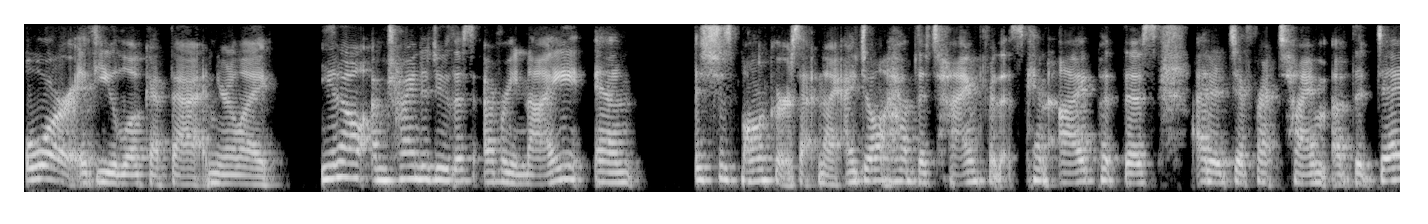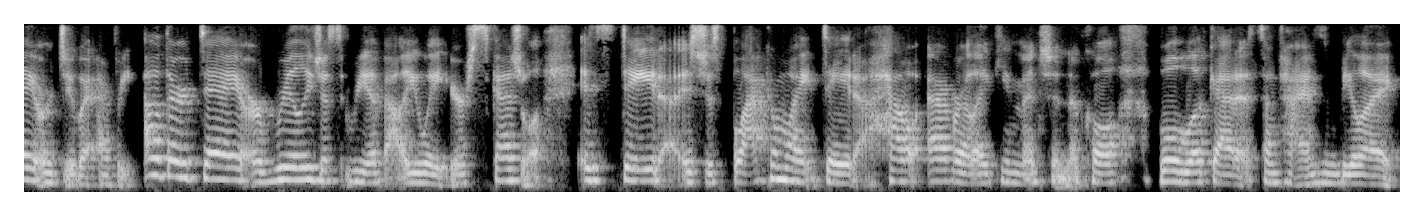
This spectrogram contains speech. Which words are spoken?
Or if you look at that and you're like, you know, I'm trying to do this every night and it's just bonkers at night. I don't have the time for this. Can I put this at a different time of the day or do it every other day or really just reevaluate your schedule? It's data. It's just black and white data. However, like you mentioned, Nicole, we'll look at it sometimes and be like,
